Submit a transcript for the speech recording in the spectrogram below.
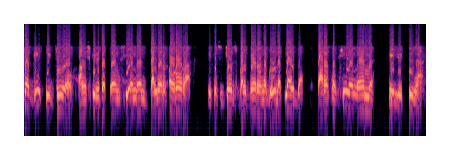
sa DCGO, ang Spirit of MCMN Baler Aurora, ito si George Balbero nag-uulat live para sa CMN Pilipinas.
